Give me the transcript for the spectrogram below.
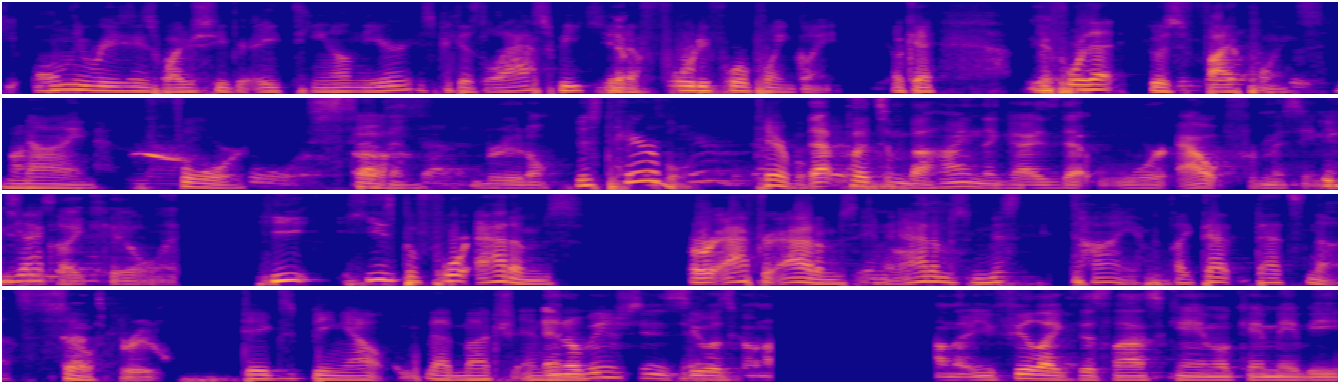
the only reason he's wide receiver 18 on the year is because last week he had a 44 point game. Okay. Before that, it was five points, nine, four, seven. Brutal. Just terrible. Terrible. That puts him behind the guys that were out for missing injuries, Exactly. like Hill. And, he he's before Adams or after Adams, and Ugh. Adams missed time. Like that. That's nuts. So that's brutal. Diggs being out that much, and, And then, it'll be interesting to see what's going on there. You feel like this last game, okay, maybe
